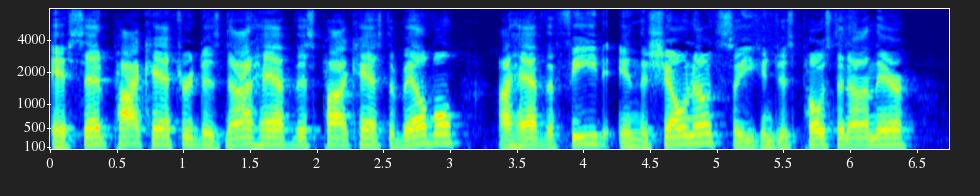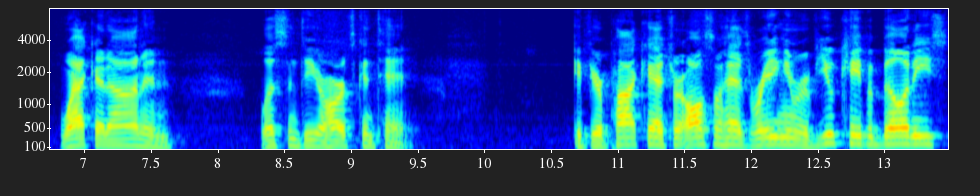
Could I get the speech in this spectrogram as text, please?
If said podcaster does not have this podcast available, I have the feed in the show notes so you can just post it on there, whack it on, and listen to your heart's content. If your podcaster also has rating and review capabilities,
